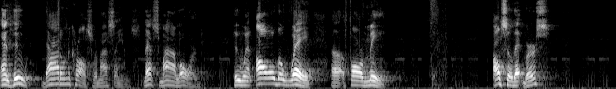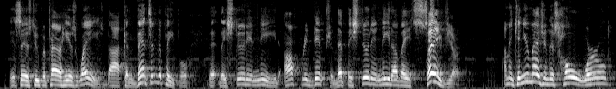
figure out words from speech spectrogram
and who died on the cross for my sins. That's my Lord who went all the way uh, for me. Also, that verse, it says to prepare his ways by convincing the people that they stood in need of redemption, that they stood in need of a Savior. I mean, can you imagine this whole world?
